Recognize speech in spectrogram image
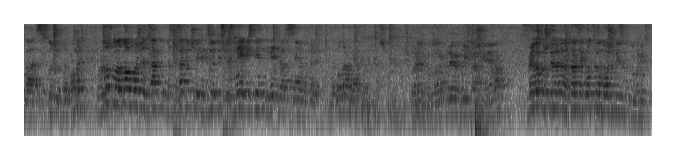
кога се случи тој момент. Врз основа на тоа може да, да се заклучи дека низиот исказ не е вистинен и не треба да се земе пред. Благодарам нема повеќе. Добре, благодарам колега, други прашања нема. Сведок поштената на тази коцела може да излезе од говорницата.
